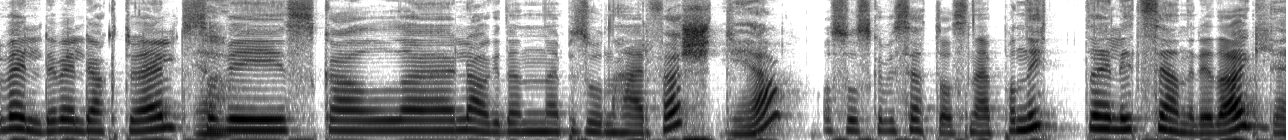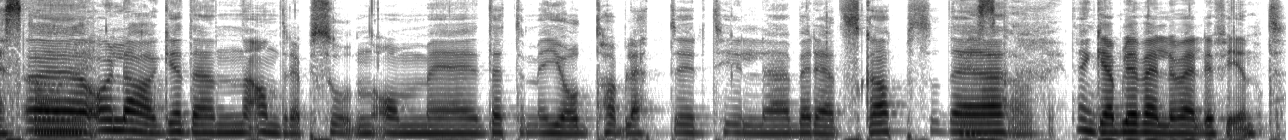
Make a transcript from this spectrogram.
Veldig, veldig aktuelt. Ja. Så vi skal lage den episoden her først. Ja. Og så skal vi sette oss ned på nytt litt senere i dag og lage den andre episoden om dette med jodtabletter til beredskap. Så det, Det tenker jeg blir veldig, veldig fint.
